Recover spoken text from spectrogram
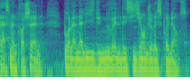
À la semaine prochaine pour l'analyse d'une nouvelle décision de jurisprudence.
